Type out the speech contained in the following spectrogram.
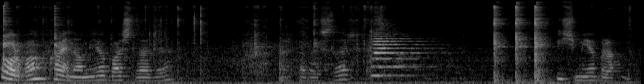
Çorbam kaynamaya başladı. Arkadaşlar. Pişmeye bıraktım.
